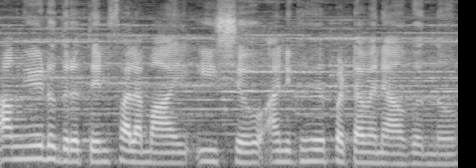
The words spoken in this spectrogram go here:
അങ്ങയുടെ ഉദരത്തിൻ ഫലമായി ഈശോ അനുഗ്രഹപ്പെട്ടവനാകുന്നു.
